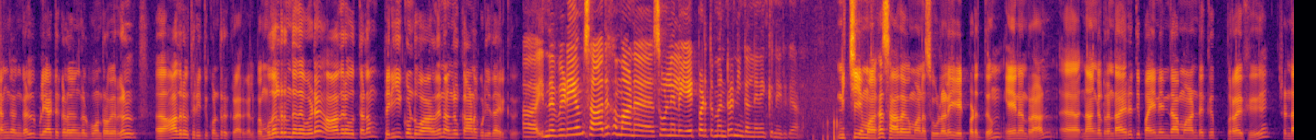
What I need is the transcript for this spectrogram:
சங்கங்கள் விளையாட்டுக் கழகங்கள் போன்றவர்கள் ஆதரவு தெரிவித்துக் கொண்டிருக்கிறார்கள். இப்போ முதல் இருந்ததை விட ஆதரவு தளம் பெருகி கொண்டு வரதை நாங்கள் காணக்கூடியதாக இருக்குது. இந்த விடயம் சாதகமான சூழ்நிலை ஏற்படுத்தும் என்று நீங்கள் நினைக்கிறீர்களா? நிச்சயமாக சாதகமான சூழலை ஏற்படுத்தும். ஏனென்றால் நாங்கள் ரெண்டாயிரத்தி பதினைந்தாம் ஆண்டுக்கு பிறகு ரெண்டா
